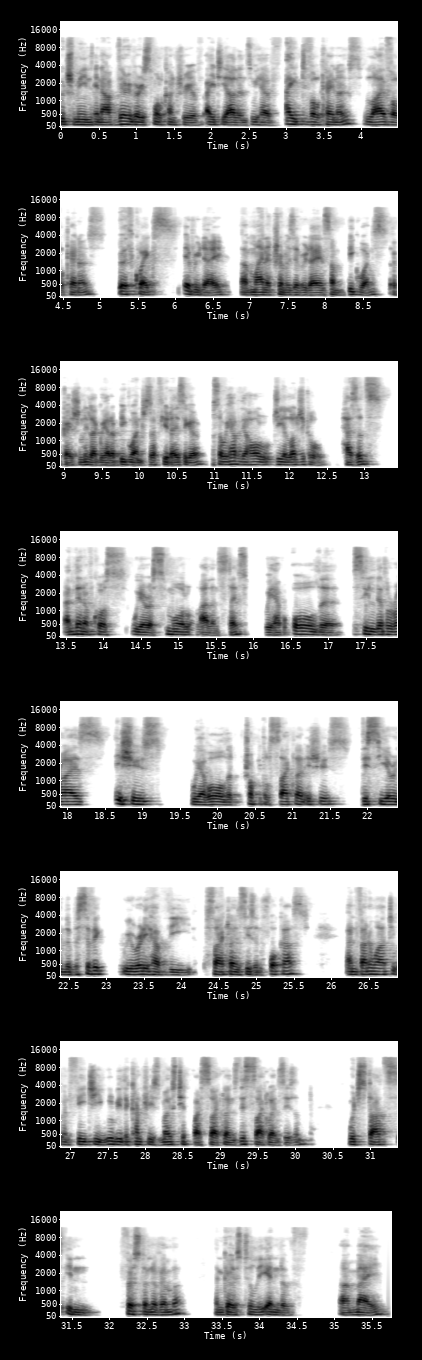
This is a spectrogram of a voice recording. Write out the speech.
which means in our very, very small country of 80 islands, we have eight volcanoes, live volcanoes, earthquakes every day, uh, minor tremors every day, and some big ones occasionally, like we had a big one just a few days ago. So we have the whole geological hazards. And then, of course, we are a small island state. We have all the sea level rise issues. We have all the tropical cyclone issues. This year in the Pacific, we already have the cyclone season forecast. And Vanuatu and Fiji will be the countries most hit by cyclones this cyclone season, which starts in 1st of November and goes till the end of uh, May.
